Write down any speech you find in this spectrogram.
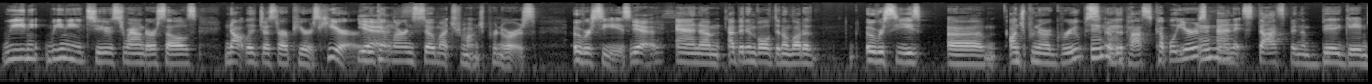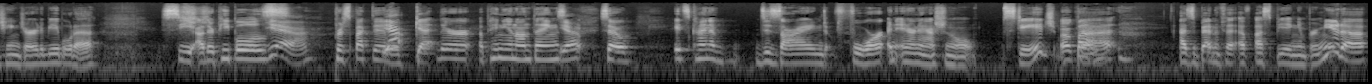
we we need to surround ourselves not with just our peers here. We can learn so much from entrepreneurs overseas. Yes. and um, I've been involved in a lot of overseas. Um, entrepreneur groups Mm-hmm. over the past couple years, and it's that's been a big game changer to be able to see other people's Yeah. perspective Yeah. or get their opinion on things. Yep. So it's kind of designed for an international stage. Okay. But as a benefit of us being in Bermuda,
